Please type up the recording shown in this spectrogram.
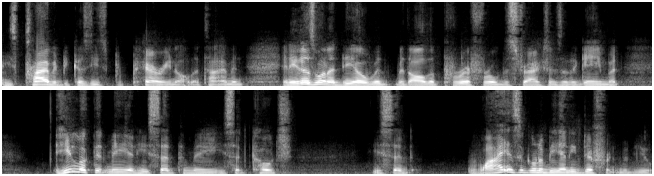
he's private because he's preparing all the time, and, and he doesn't want to deal with, with all the peripheral distractions of the game. But he looked at me and he said to me, he said, Coach, he said, why is it going to be any different with you?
